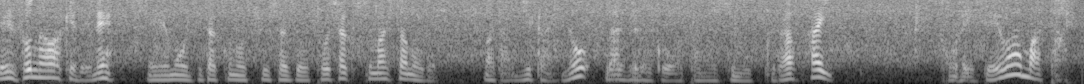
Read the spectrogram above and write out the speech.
えー、そんなわけでね、えー、もう自宅の駐車場到着しましたので、また次回のラジオ録をお楽しみください。それではまた。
